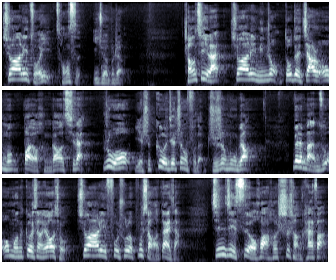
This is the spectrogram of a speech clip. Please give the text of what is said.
匈牙利左翼从此一蹶不振。长期以来，匈牙利民众都对加入欧盟抱有很高的期待，入欧也是各界政府的执政目标。为了满足欧盟的各项要求，匈牙利付出了不小的代价。经济私有化和市场开发，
